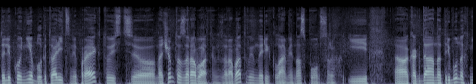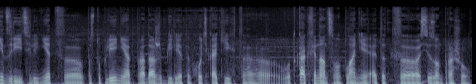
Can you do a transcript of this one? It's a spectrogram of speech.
далеко не благотворительный проект, то есть э, на чем-то зарабатываем. Зарабатываем на рекламе, на спонсорах. И э, когда на трибунах нет зрителей, нет э, поступления от продажи билетов, хоть каких-то, вот как в финансовом плане этот сезон прошел?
